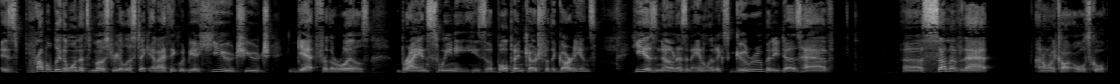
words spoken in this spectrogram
is probably the one that's most realistic, and I think would be a huge, huge get for the Royals. Brian Sweeney. He's the bullpen coach for the Guardians. He is known as an analytics guru, but he does have uh, some of that. I don't want to call it old school.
